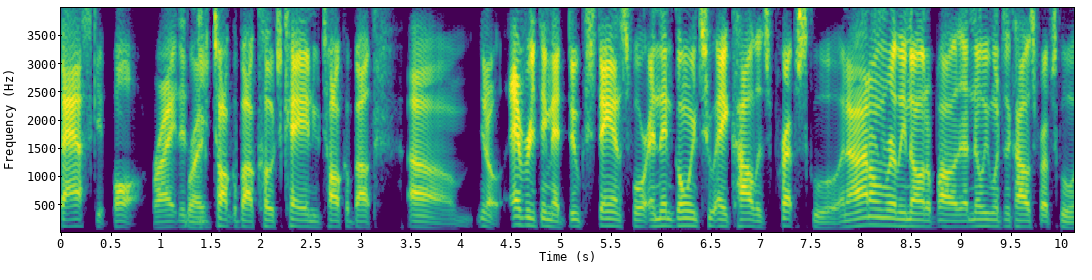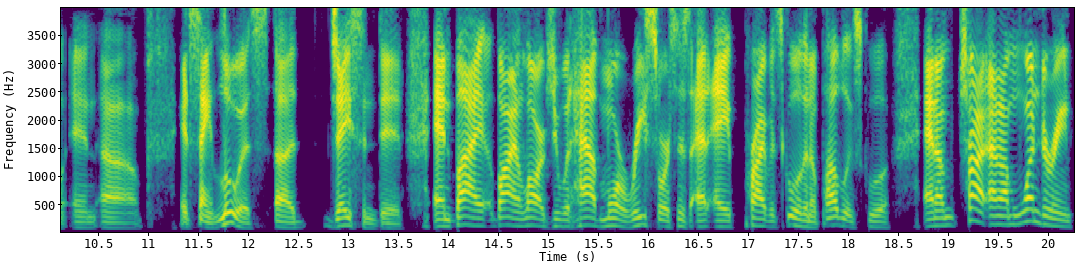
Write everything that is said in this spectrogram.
basketball, right? Right. You talk about Coach K, and you talk about um, you know everything that Duke stands for, and then going to a college prep school. And I don't really know the college. I know he went to college prep school in um, in St. Louis. Uh, Jayson did, and by by and large, you would have more resources at a private school than a public school. And I'm trying, and I'm wondering,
